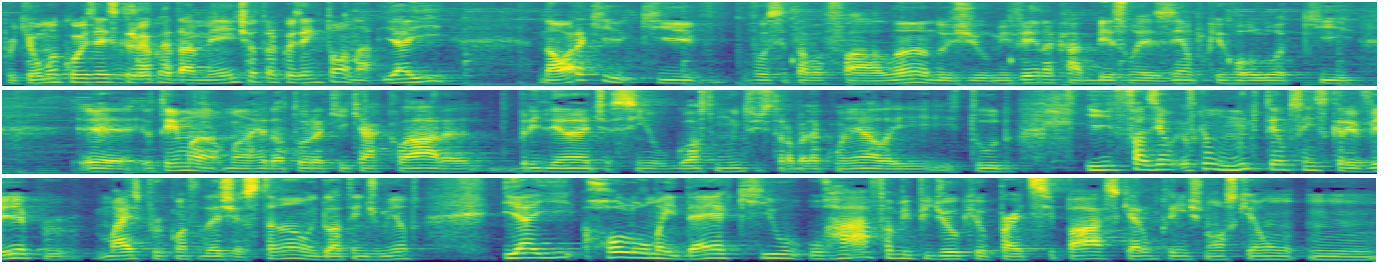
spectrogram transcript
Porque uma coisa é escrever Exatamente. corretamente, outra coisa é entonar. E aí, na hora que, que você tava falando, Gil, me veio na cabeça um exemplo que rolou aqui. É, eu tenho uma, uma redatora aqui que é a Clara, brilhante, assim, eu gosto muito de trabalhar com ela e, e tudo. E fazia, eu fiquei muito tempo sem escrever, por, mais por conta da gestão e do atendimento. E aí rolou uma ideia que o, o Rafa me pediu que eu participasse, que era um cliente nosso que é um- um-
